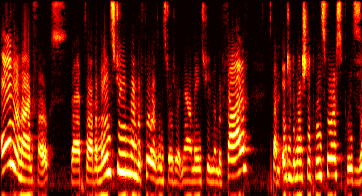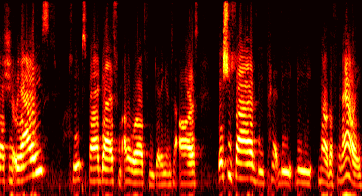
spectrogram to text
And remind folks that uh, the mainstream number four is in stores right now. Mainstream number five. It's about an interdimensional police force, police's alternate realities, keeps bad guys from other worlds from getting into ours. Issue five, the the the no, the finale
